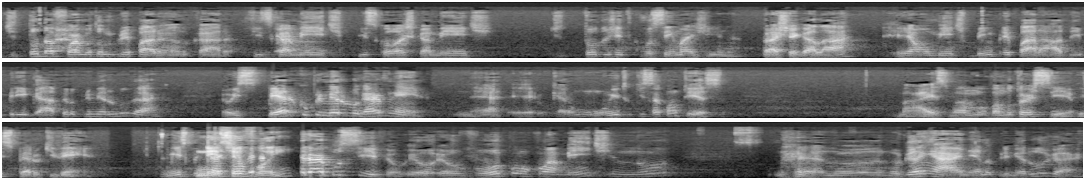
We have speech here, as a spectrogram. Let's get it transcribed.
de toda forma eu estou me preparando, cara, fisicamente, psicologicamente, de todo jeito que você imagina, para chegar lá realmente bem preparado e brigar pelo primeiro lugar. Eu espero que o primeiro lugar venha, né? É, eu quero muito que isso aconteça. Mas vamos, vamos torcer. Eu espero que venha. Minha expectativa vou, é o melhor possível. Eu, eu vou com, com a mente no, no, no ganhar, né? No primeiro lugar.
